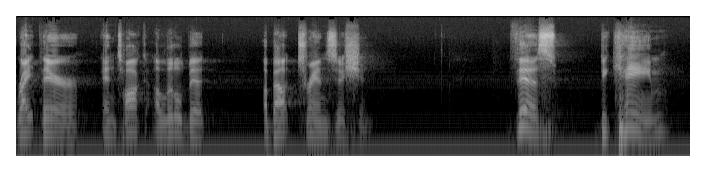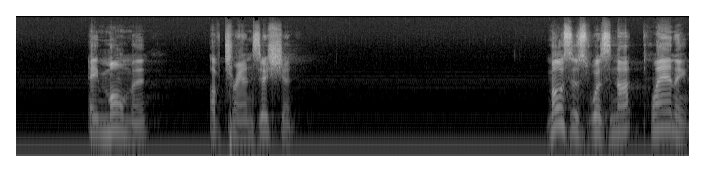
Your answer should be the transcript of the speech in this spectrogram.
right there and talk a little bit about transition. This became a moment of transition. Moses was not planning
